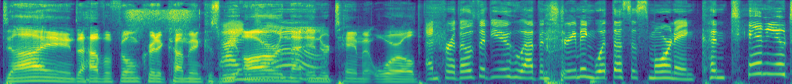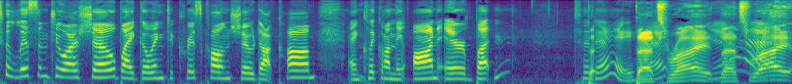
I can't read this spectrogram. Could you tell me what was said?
dying to have a film critic come in because we are in that entertainment world. And for those of you who have been streaming with us this morning, continue to listen to our show by going to chriscollinsshow.com and click on the on air button today. That's right. That's right.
